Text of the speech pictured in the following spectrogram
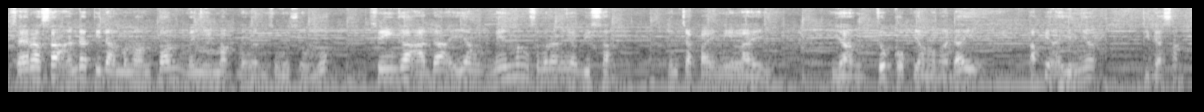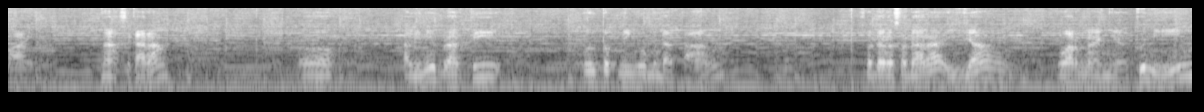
Saya rasa Anda tidak menonton menyimak dengan sungguh-sungguh sehingga ada yang memang sebenarnya bisa mencapai nilai yang cukup, yang memadai, tapi akhirnya tidak sampai. Nah, sekarang uh, hal ini berarti untuk minggu mendatang, saudara-saudara yang warnanya kuning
